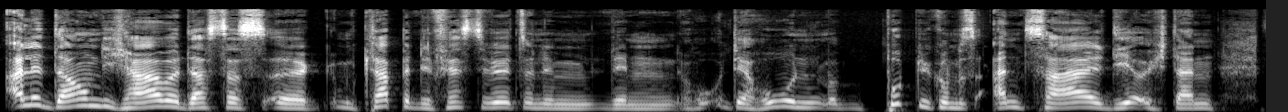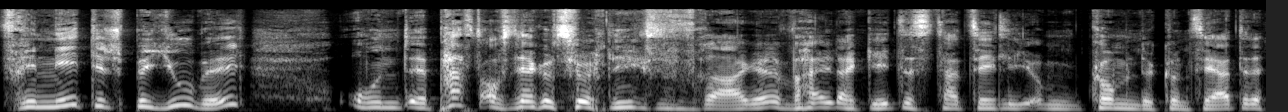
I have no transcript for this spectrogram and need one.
alle Daumen, die ich habe, dass das äh, klappt mit den Festivals und dem, dem, der hohen Publikumsanzahl, die euch dann frenetisch bejubelt. Und äh, passt auch sehr gut zur nächsten Frage, weil da geht es tatsächlich um kommende Konzerte.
